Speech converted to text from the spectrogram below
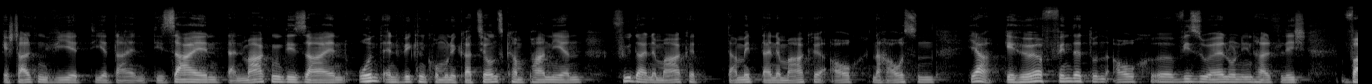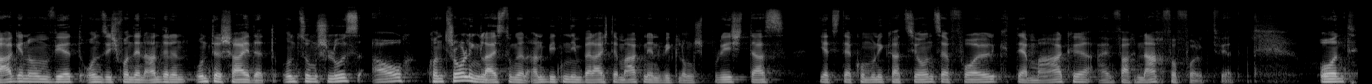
gestalten wir dir dein Design, dein Markendesign und entwickeln Kommunikationskampagnen für deine Marke, damit deine Marke auch nach außen ja, Gehör findet und auch äh, visuell und inhaltlich wahrgenommen wird und sich von den anderen unterscheidet. Und zum Schluss auch Controlling-Leistungen anbieten im Bereich der Markenentwicklung, sprich, dass jetzt der Kommunikationserfolg der Marke einfach nachverfolgt wird. Und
